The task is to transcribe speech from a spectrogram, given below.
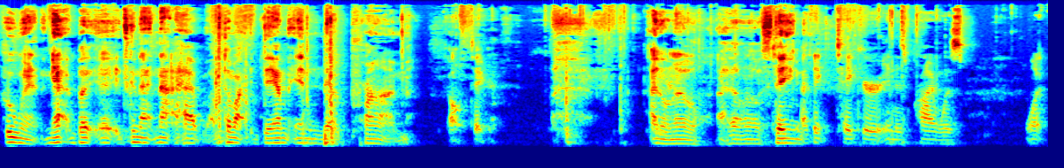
who went? Yeah, but uh, it's gonna not happen. I'm talking about them in their prime. Oh, Taker. I don't know. I don't know. Sting. I think Taker in his prime was what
